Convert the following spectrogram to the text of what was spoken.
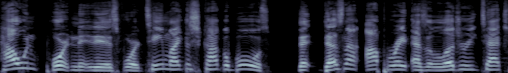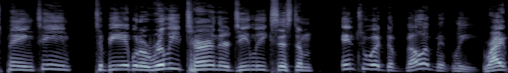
how important it is for a team like the Chicago Bulls that does not operate as a luxury tax paying team to be able to really turn their D League system into a development league, right?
